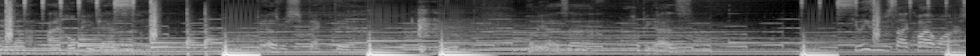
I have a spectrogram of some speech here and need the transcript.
and uh, I hope you guys, um, hope you guys respect the. Uh, hope you guys, uh, hope you guys. He leaves me beside quiet waters.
